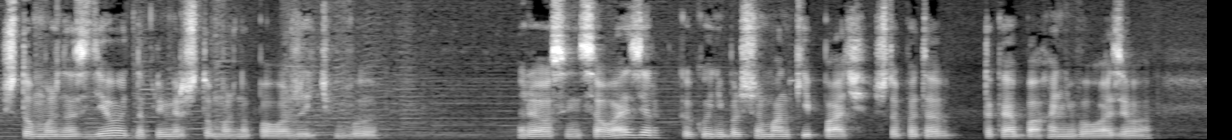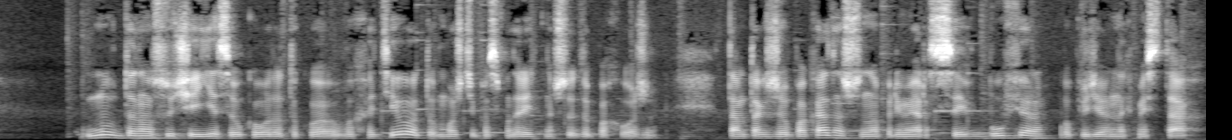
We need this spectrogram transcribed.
что можно сделать, например, что можно положить в Rails Initializer, какой небольшой monkey patch, чтобы это такая бага не вылазила. Ну, в данном случае, если у кого-то такое выходило, то можете посмотреть на что-то похоже. Там также показано, что, например, save буфер в определенных местах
